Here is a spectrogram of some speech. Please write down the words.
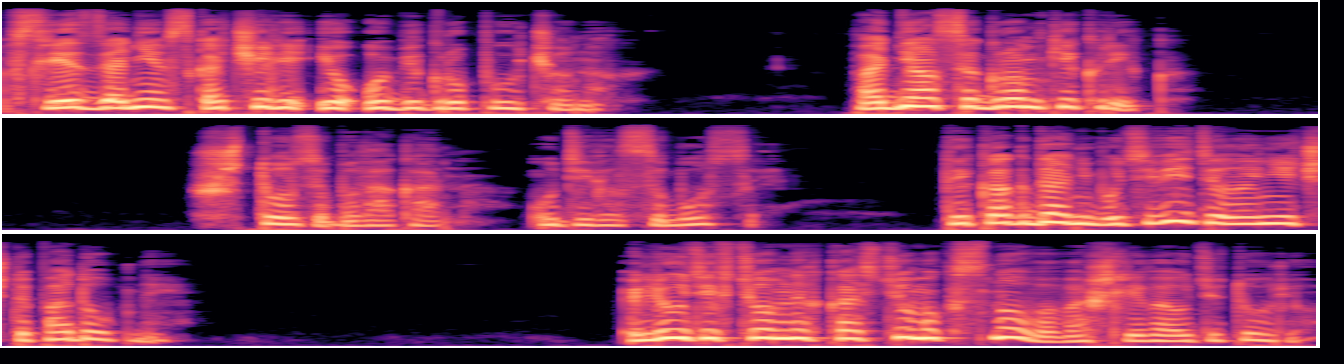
Вслед за ним вскочили и обе группы ученых. Поднялся громкий крик. «Что за балаган?» — удивился Боссе. «Ты когда-нибудь видела нечто подобное?» Люди в темных костюмах снова вошли в аудиторию.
